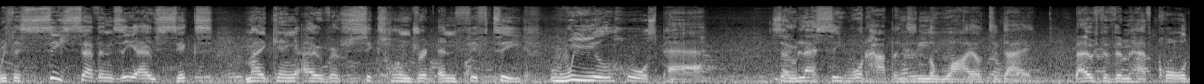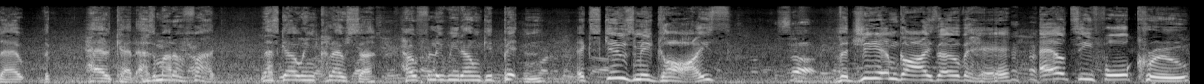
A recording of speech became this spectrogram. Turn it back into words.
with a C7 Z06 making over 650 wheel horsepower. So let's see what happens in the wild today. Both of them have called out the Hellcat. As a matter of fact, let's go in closer. Hopefully we don't get bitten. Excuse me, guys. What's up? The GM guys over here, LT4 crew,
